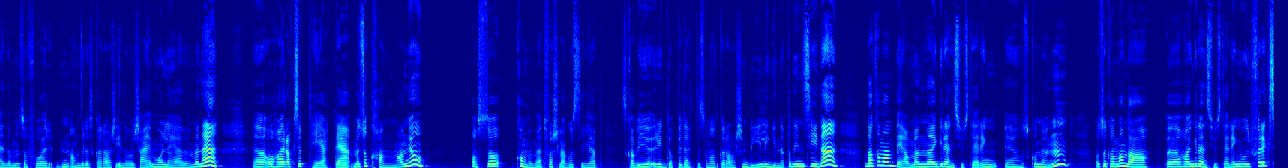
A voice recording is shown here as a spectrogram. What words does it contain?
eiendommen som får den andres garasje innover seg, må leve med det. Eh, og har akseptert det. Men så kan man jo også komme med et forslag og si at skal vi rydde opp i dette sånn at garasjen blir liggende på din side? Og da kan man be om en grensejustering hos kommunen. Og så kan man da ha en grensejustering hvor f.eks.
